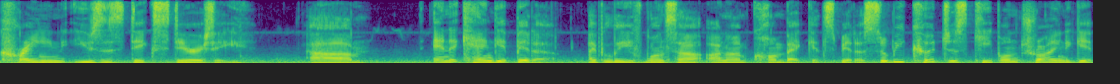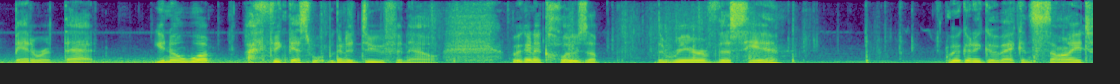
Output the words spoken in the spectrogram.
Crane uses dexterity, um, and it can get better, I believe, once our unarmed combat gets better. So we could just keep on trying to get better at that. You know what? I think that's what we're going to do for now. We're going to close up the rear of this here. We're going to go back inside.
